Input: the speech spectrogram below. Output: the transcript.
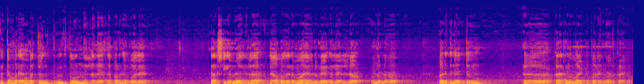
കുറ്റം പറയാൻ പറ്റുമെന്ന് തോന്നുന്നില്ല. നേരത്തെ പറഞ്ഞ പോലെ കാർഷിക മേഖല ലാഭകരമായ ഒരു മേഖലയല്ല എന്നുള്ളത് ആണ് ഇതിന് ഏറ്റവും കാരണമായിട്ട് പറയുന്ന ഒരു കാര്യം.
